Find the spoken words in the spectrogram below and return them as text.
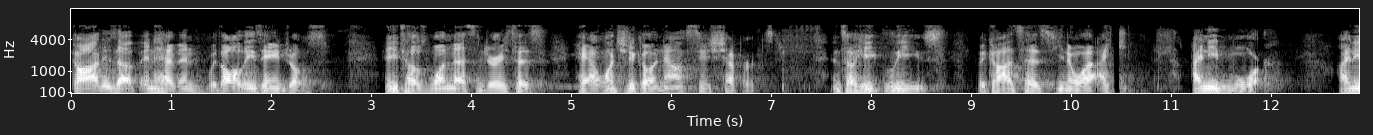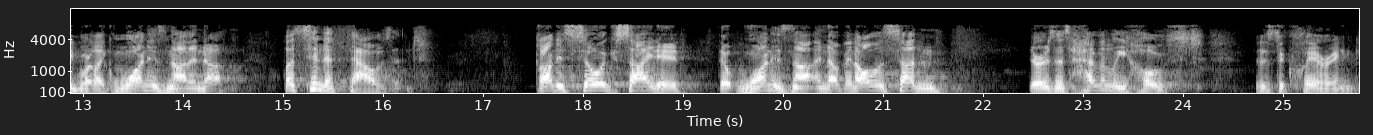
God is up in heaven with all these angels, and he tells one messenger, he says, hey, I want you to go announce these shepherds. And so he leaves. But God says, you know what, I, I need more. I need more. Like one is not enough. Let's send a thousand. God is so excited that one is not enough. And all of a sudden, there is this heavenly host that is declaring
